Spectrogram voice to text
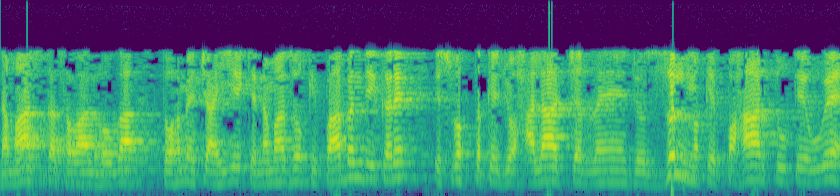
نماز کا سوال ہوگا تو ہمیں چاہیے کہ نمازوں کی پابندی کریں۔ اس وقت کے جو حالات چل رہے ہیں، جو ظلم کے پہاڑ ٹوٹے ہوئے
